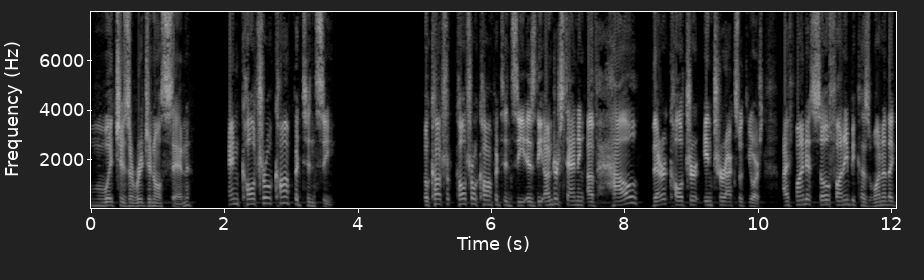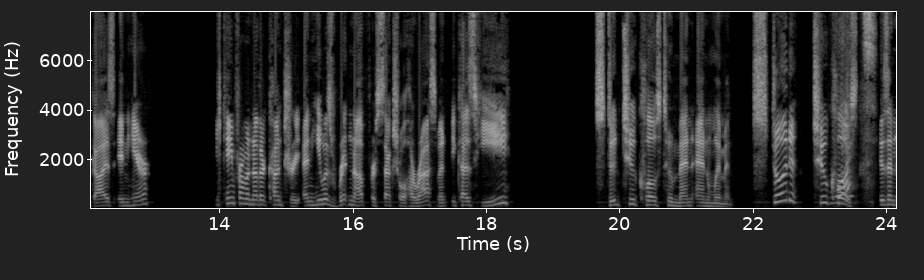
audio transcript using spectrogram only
which is original sin, and cultural competency. So, cultural, cultural competency is the understanding of how their culture interacts with yours. I find it so funny because one of the guys in here, he came from another country and he was written up for sexual harassment because he stood too close to men and women. stood too close What? is an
